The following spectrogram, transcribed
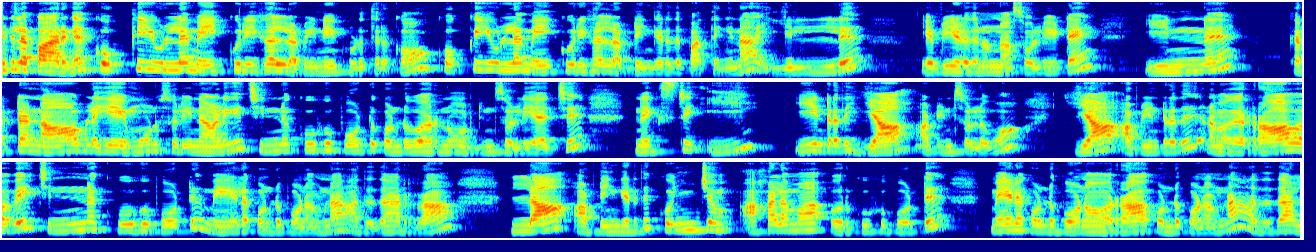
இதில் பாருங்கள் கொக்கியுள்ள மெய்க்குறிகள் அப்படின்னே கொடுத்துருக்கோம். கொக்கியுள்ள மெய்க்குறிகள் அப்படிங்கிறது பார்த்தீங்கன்னா இல்லு. எப்படி எழுதணும்னு நான் சொல்லிட்டேன். இன்னு கரெக்டாக நாவலையே மூணு சொல்லி நாளையே சின்ன கூகு போட்டு கொண்டு வரணும் அப்படின்னு சொல்லியாச்சு. நெக்ஸ்ட்டு ஈ ஈன்றது யா அப்படின்னு சொல்லுவோம். யா அப்படின்றது நம்ம ராவவே சின்ன கூகு போட்டு மேலே கொண்டு போனோம்னா அதுதான் ரா. லா அப்படிங்கிறது கொஞ்சம் அகலமாக ஒரு கூகு போட்டு மேலே கொண்டு போனோம் ரா கொண்டு போனோம்னா அதுதான்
